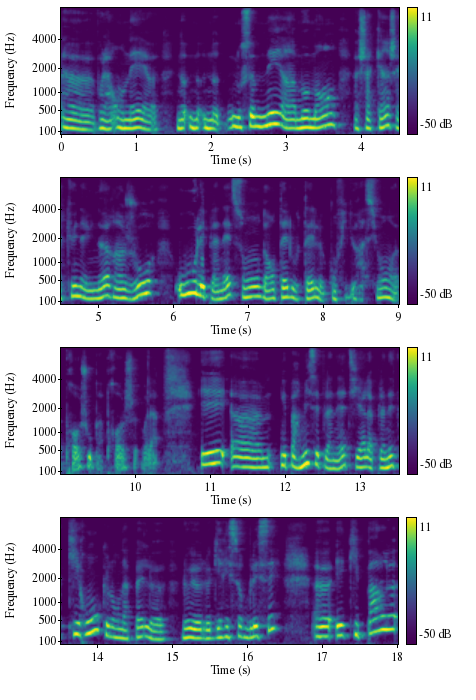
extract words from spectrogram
Euh, voilà, on est, euh, nous sommes nés à un moment, chacun, chacune à une heure, un jour, où les planètes sont dans telle ou telle configuration, euh, proche ou pas proche, voilà. Et, et, parmi ces planètes, il y a la planète Chiron, que l'on appelle le, guérisseur blessé, et qui parle,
